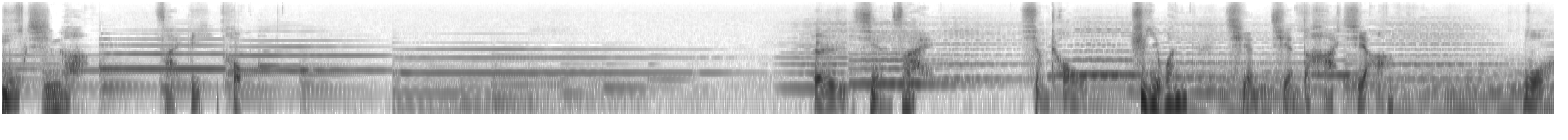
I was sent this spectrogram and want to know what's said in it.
母亲啊在里头。而现在，乡愁。是一湾浅浅的海峡，我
